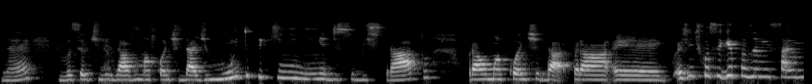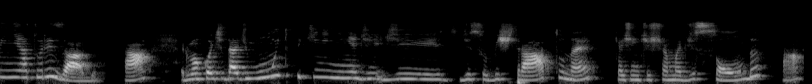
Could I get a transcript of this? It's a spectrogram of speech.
né? Que você utilizava uma quantidade muito pequenininha de substrato para uma quantidade, para é, a gente conseguia fazer um ensaio miniaturizado, tá? Era uma quantidade muito pequenininha de, de, de substrato, né? Que a gente chama de sonda, tá?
